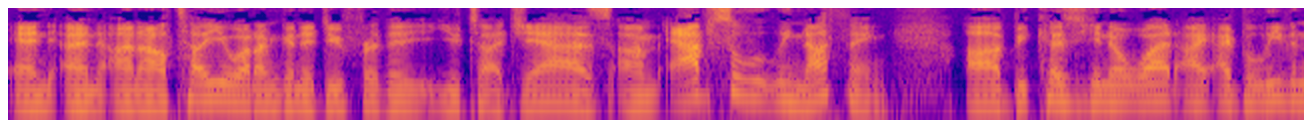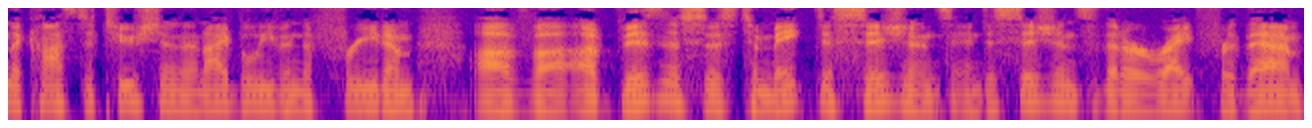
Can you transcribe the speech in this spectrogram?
And and, and I'll tell you what I'm going to do for the Utah Jazz. Um, absolutely nothing, uh, because you know what? I, I, believe in the Constitution and I believe in the freedom of uh, of businesses to make decisions and decisions that are right for them.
